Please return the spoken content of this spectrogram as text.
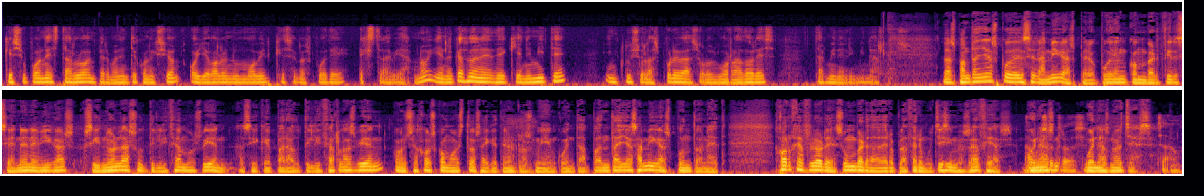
que supone estarlo en permanente conexión o llevarlo en un móvil que se nos puede extraviar. ¿no? Y en el caso de, de quien emite, incluso las pruebas o los borradores, también eliminarlos. Las pantallas pueden ser amigas, pero pueden convertirse en enemigas si no las utilizamos bien. Así que para utilizarlas bien, consejos como estos hay que tenerlos muy en cuenta. Pantallasamigas.net. Jorge Flores, un verdadero placer. Muchísimas gracias. A buenas, vosotros. buenas noches. Chao.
